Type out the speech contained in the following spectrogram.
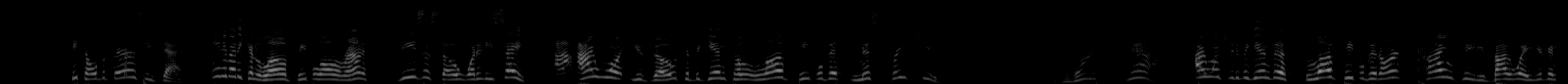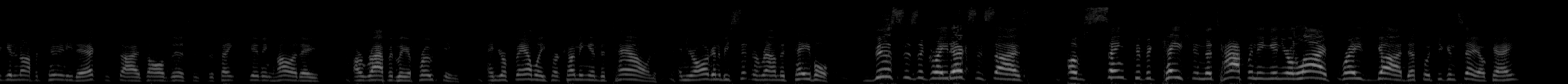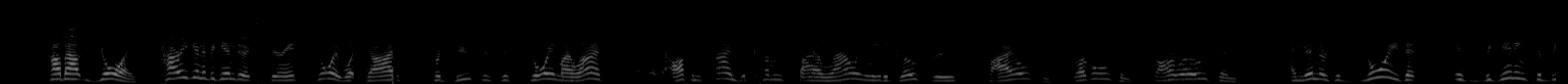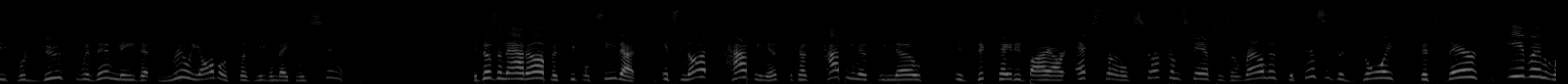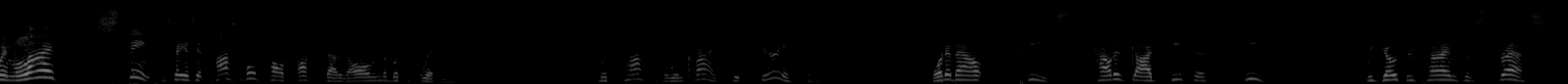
He told the Pharisees that. Anybody can love people all around. Jesus, though, what did he say? I, I want you, though, to begin to love people that mistreat you. What? Yeah. I want you to begin to love people that aren't kind to you. By the way, you're going to get an opportunity to exercise all this as the Thanksgiving holidays are rapidly approaching and your families are coming into town and you're all going to be sitting around the table. This is a great exercise of sanctification that's happening in your life. Praise God. That's what you can say, okay? How about joy? How are you going to begin to experience joy? What God produces this joy in my life eh, oftentimes it comes by allowing me to go through trials and struggles and sorrows and and then there's a joy that is beginning to be produced within me that really almost doesn't even make any sense. It doesn't add up as people see that. It's not happiness because happiness we know is dictated by our external circumstances around us, but this is a joy that's there even when life stinks. You say, is it possible? Paul talks about it all in the book of Philippians. So it's possible in Christ to experience that. What about peace? How does God teach us peace? We go through times of stress,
